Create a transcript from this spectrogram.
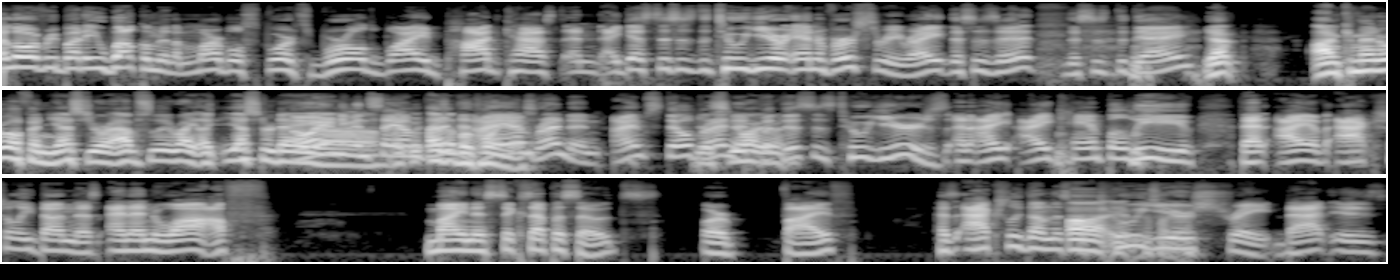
Hello, everybody. Welcome to the Marble Sports Worldwide podcast. And I guess this is the two year anniversary, right? This is it. This is the day. Yep. I'm Commander Wolf, and yes, you're absolutely right. Like yesterday. Oh, I didn't even uh, say like, I'm Brendan. I am this. Brendan. I'm still Yes, Brendan, you are, but this is two years, and I I can't believe that I have actually done this. And then WAF, minus six episodes or five, has actually done this for Uh, two yeah, years straight. That is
